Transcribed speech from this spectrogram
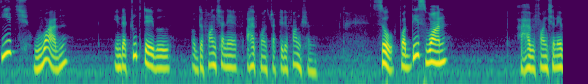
each one in the truth table of the function f I have constructed a function. So, for this one I have a function f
